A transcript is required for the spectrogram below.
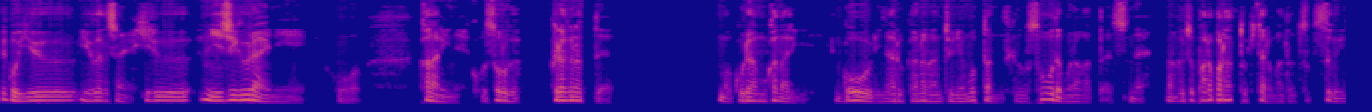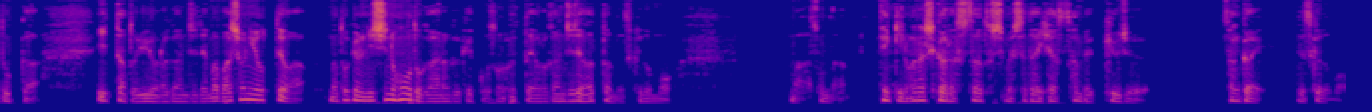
結構夕夕方じゃない、昼2時ぐらいに、こう、かなりね、こう空が暗くなって、まあこれはもうかなり豪雨になるかななんていうふうに思ったんですけど、そうでもなかったですね。なんかちょっとパラパラっと来たらまたすぐにどっか行ったというような感じで、まあ場所によっては、まあ東京の西の方とかなんか結構その降ったような感じではあったんですけども、まあそんな天気の話からスタートしました第393回ですけども、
